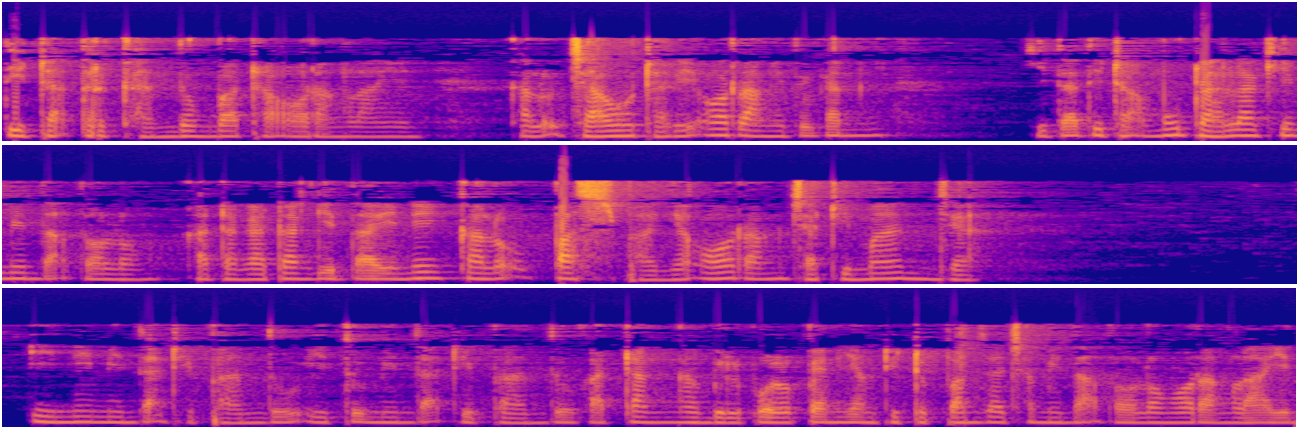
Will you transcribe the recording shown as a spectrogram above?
Tidak tergantung pada orang lain. Kalau jauh dari orang itu kan kita tidak mudah lagi minta tolong. Kadang-kadang kita ini kalau pas banyak orang jadi manja. Ini minta dibantu, itu minta dibantu. Kadang ngambil pulpen yang di depan saja minta tolong orang lain.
